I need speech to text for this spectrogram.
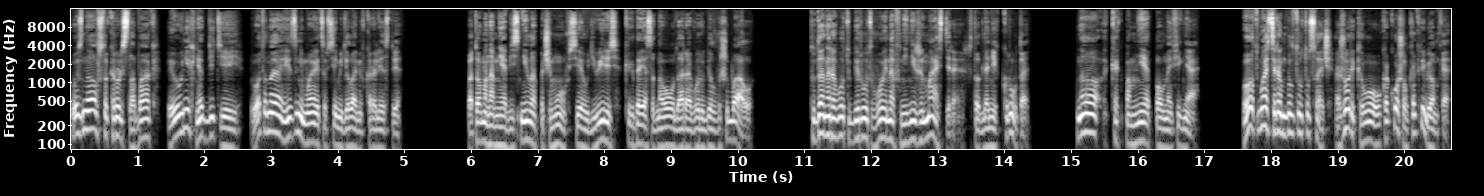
Узнал, что король слабак, и у них нет детей. Вот она и занимается всеми делами в королевстве. Потом она мне объяснила, почему все удивились, когда я с одного удара вырубил вышибалу. Туда на работу берут воинов не ниже мастера, что для них круто. Но, как по мне, полная фигня. Вот мастером был тут усач, а Жорик его укокошил, как ребенка.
